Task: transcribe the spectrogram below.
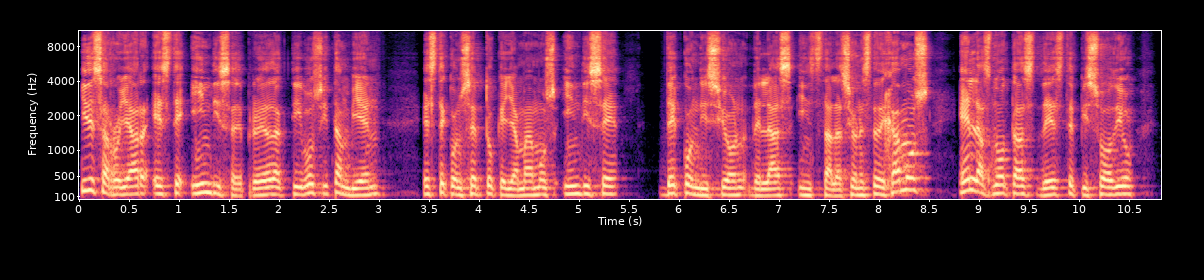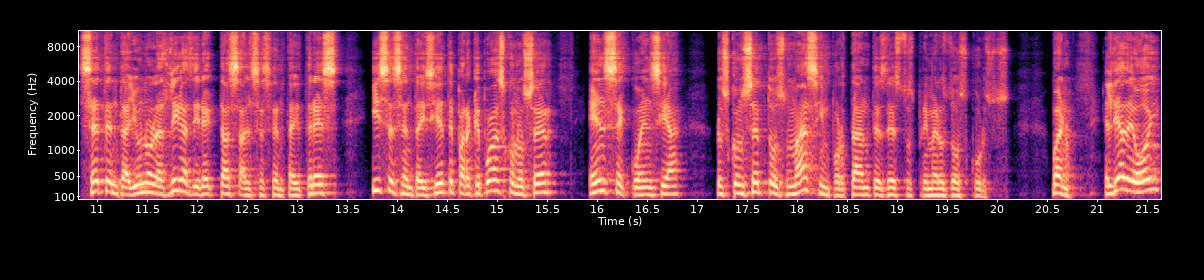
y desarrollar este índice de prioridad de activos y también este concepto que llamamos índice de condición de las instalaciones. Te dejamos en las notas de este episodio 71 las ligas directas al 63 y 67 para que puedas conocer en secuencia los conceptos más importantes de estos primeros dos cursos. Bueno, el día de hoy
